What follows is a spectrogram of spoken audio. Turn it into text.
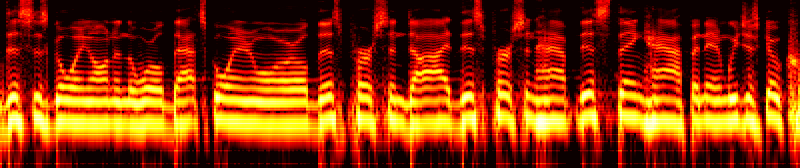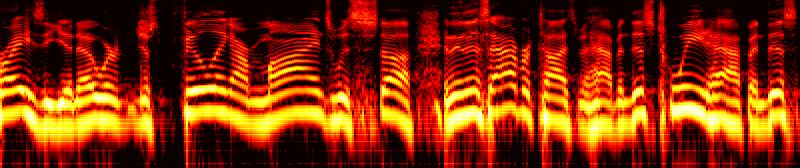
this is going on in the world, that's going on in the world, this person died, this person happened, this thing happened, and we just go crazy, you know? We're just filling our minds with stuff. And then this advertisement advertisement happened, this tweet happened, this,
